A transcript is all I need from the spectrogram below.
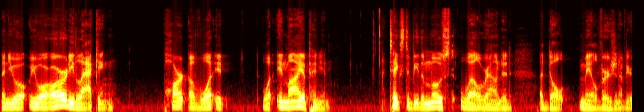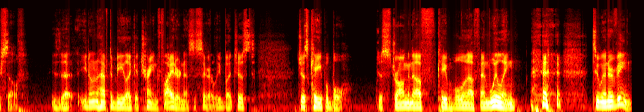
then you are, you are already lacking part of what it what in my opinion takes to be the most well-rounded adult male version of yourself. Is that you don't have to be like a trained fighter necessarily, but just just capable, just strong enough, capable enough and willing to intervene,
